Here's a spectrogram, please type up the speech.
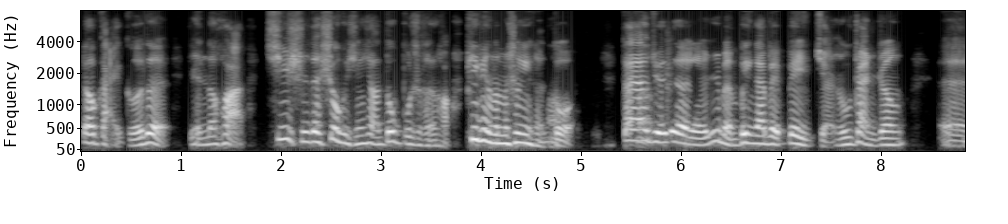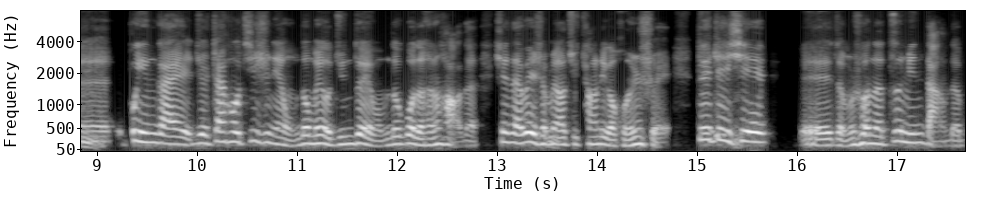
要改革的人的话，其实在社会形象都不是很好，批评他们声音很多。大家觉得日本不应该被被卷入战争。呃，不应该，就战后七十年，我们都没有军队，我们都过得很好的，现在为什么要去趟这个浑水？对这些，呃，怎么说呢？自民党的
